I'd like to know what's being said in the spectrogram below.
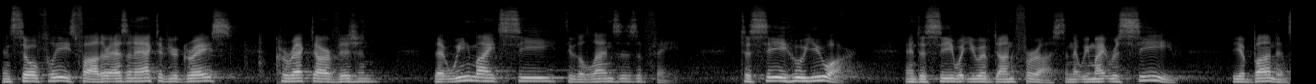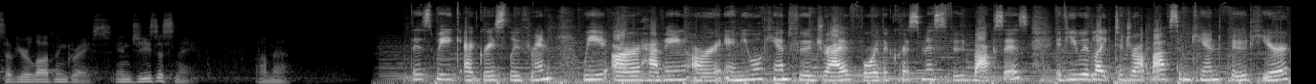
And so, please, Father, as an act of your grace, correct our vision that we might see through the lenses of faith, to see who you are and to see what you have done for us, and that we might receive the abundance of your love and grace. In Jesus' name, amen. This week at Grace Lutheran, we are having our annual canned food drive for the Christmas food boxes. If you would like to drop off some canned food here,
